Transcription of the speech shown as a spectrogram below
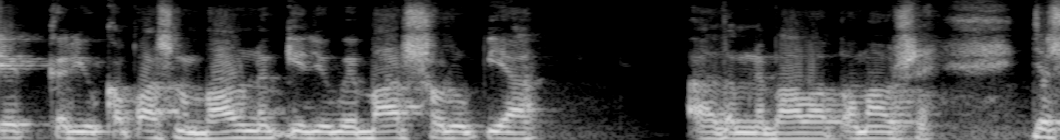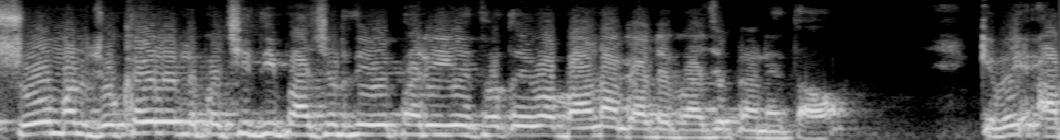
ચેક કર્યું, કપાસનો ભાવ નક્કી થયો, ભાઈ બારસો રૂપિયા આ તમને ભાવ આપવામાં આવશે. જે સો મણ જોખાયેલો એટલે પછીથી પાછળથી વેપારી અથવા તો એવા બાણા કાઢે ભાજપના નેતાઓ કે ભાઈ આ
